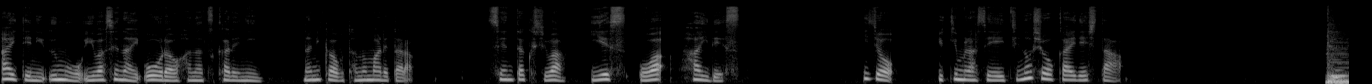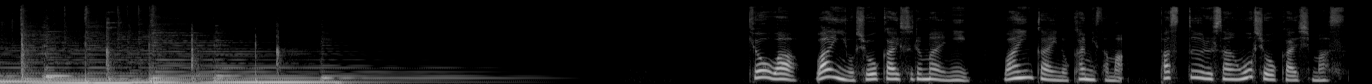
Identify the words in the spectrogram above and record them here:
相手に有無を言わせないオーラを放つ彼に何かを頼まれたら選択肢はイエス・オア・ハイです以上雪村誠一の紹介でした。今日はワインを紹介する前にワイン界の神様パストゥールさんを紹介します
